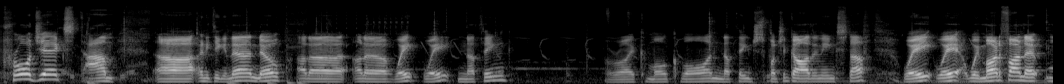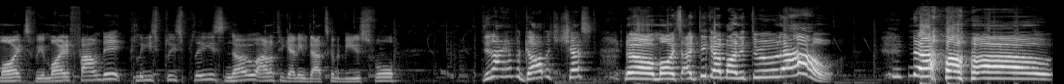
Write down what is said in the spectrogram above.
projects. Um, uh, anything in there? No. A, on a, wait, wait, nothing. Alright, come on, come on, nothing, just a bunch of gardening stuff. Wait, wait, we might have found it, might, we might have found it. Please, please, please. No, I don't think any of that's gonna be useful. Did I have a garbage chest? No, mites, I think I might have threw it out. No!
